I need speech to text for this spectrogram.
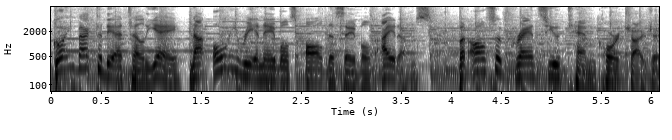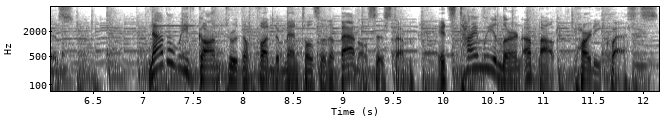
Going back to the Atelier not only re-enables all disabled items, but also grants you 10 core charges. Now that we've gone through the fundamentals of the battle system, it's time we learn about party quests.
